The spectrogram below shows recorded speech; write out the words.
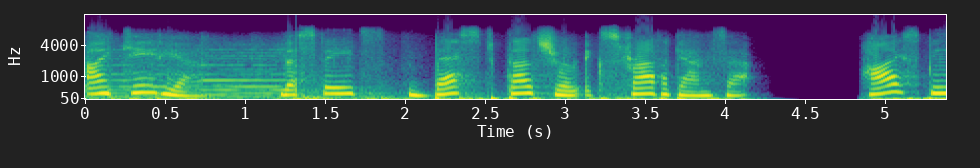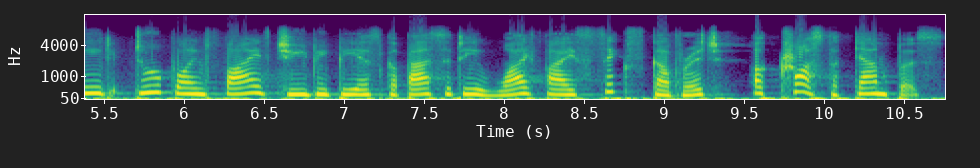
Icaria, the state's best cultural extravaganza. High speed 2.5 Gbps capacity Wi Fi 6 coverage across the campus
